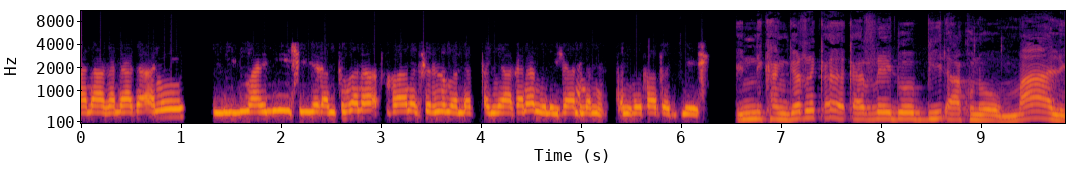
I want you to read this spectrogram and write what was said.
aanaa kanaa ta'anii liyyuu haayilii ishee jedhamtu kana faana sirnuma nafxanyaa kana milishaan nafxanyootaatu ajjeesi. Inni kan garra qarree doobbiidhaa kunoo maali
